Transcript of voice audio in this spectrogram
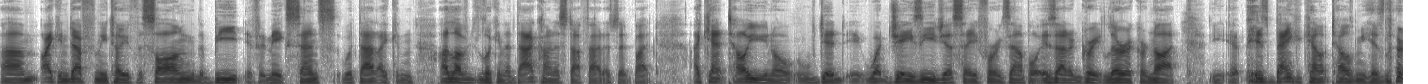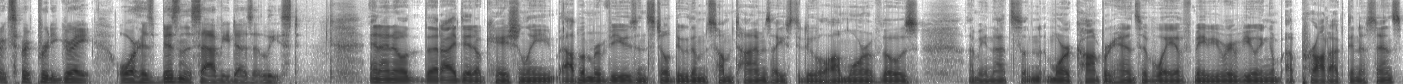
Um, I can definitely tell you if the song, the beat, if it makes sense with that, I can, I love looking at that kind of stuff as it, but I can't tell you, you know, did what Jay Z just say, for example, is that a great lyric or not? His bank account tells me his lyrics are pretty great, or his business savvy does at least. And I know that I did occasionally album reviews and still do them sometimes. I used to do a lot more of those. I mean, that's a more comprehensive way of maybe reviewing a, product in a sense.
